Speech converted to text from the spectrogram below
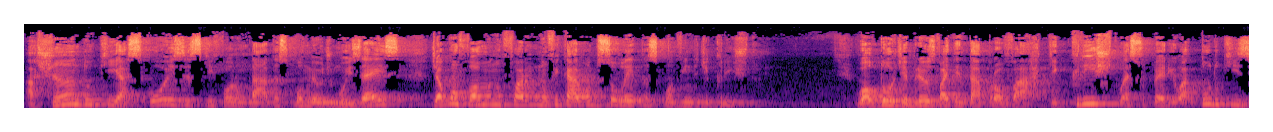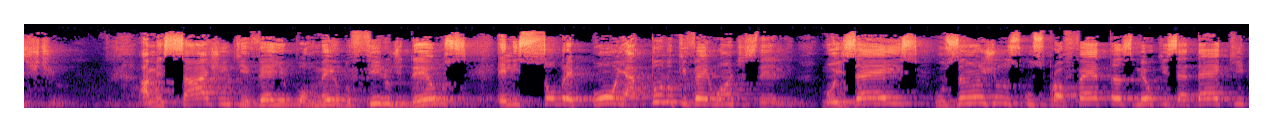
achando que as coisas que foram dadas por meio de Moisés, de alguma forma não, foram, não ficaram obsoletas com a vinda de Cristo. O autor de Hebreus vai tentar provar que Cristo é superior a tudo que existiu. A mensagem que veio por meio do Filho de Deus, ele sobrepõe a tudo que veio antes dele. Moisés, os anjos, os profetas, Melquisedeque,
